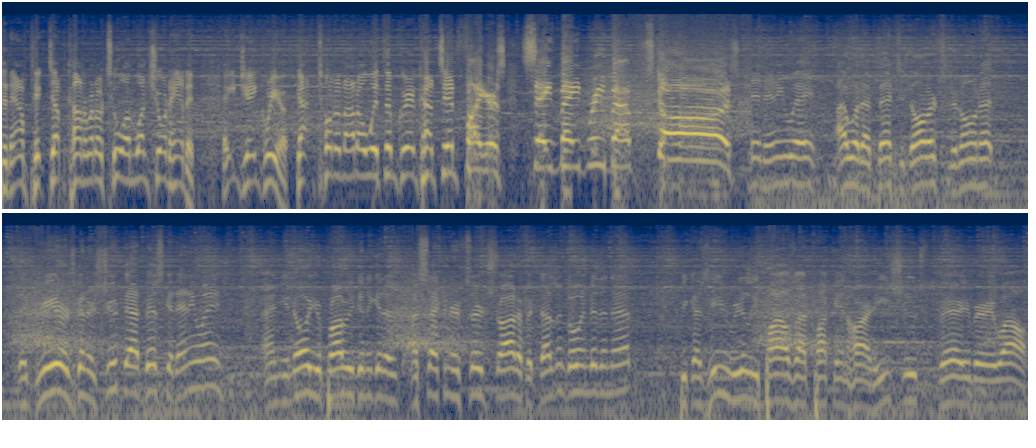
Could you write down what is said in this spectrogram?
And now picked up Colorado two on one shorthanded. AJ Greer got Toninato with him. Greer cuts in, fires, save made, rebound, scores! And anyway, I would have bet you dollars to own it. The Greer is going to shoot that biscuit anyway, and you know you're probably going to get a, a second or third shot if it doesn't go into the net because he really piles that puck in hard. He shoots very, very well.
